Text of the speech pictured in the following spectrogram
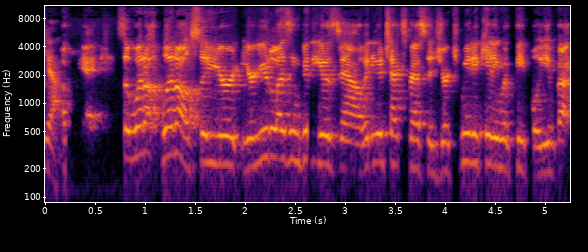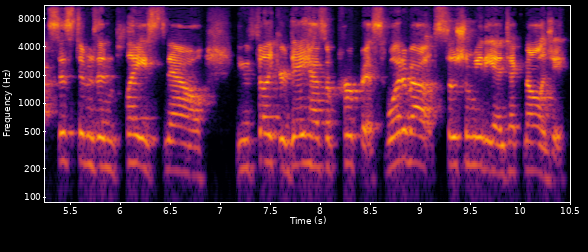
Yeah. Okay. So what what else? So you're you're utilizing videos now, video text message. You're communicating with people. You've got systems in place now. You feel like your day has a purpose. What about social media and technology?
